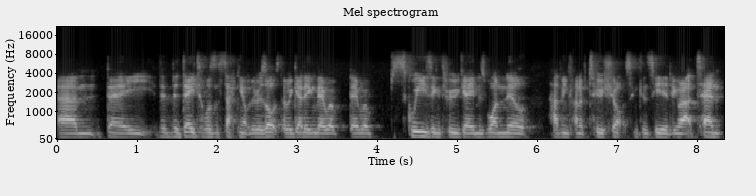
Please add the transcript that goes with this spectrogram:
Um, they the, the, data wasn't stacking up the results they were getting. They were they were squeezing through games one 0 having kind of two shots and conceding about ten.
